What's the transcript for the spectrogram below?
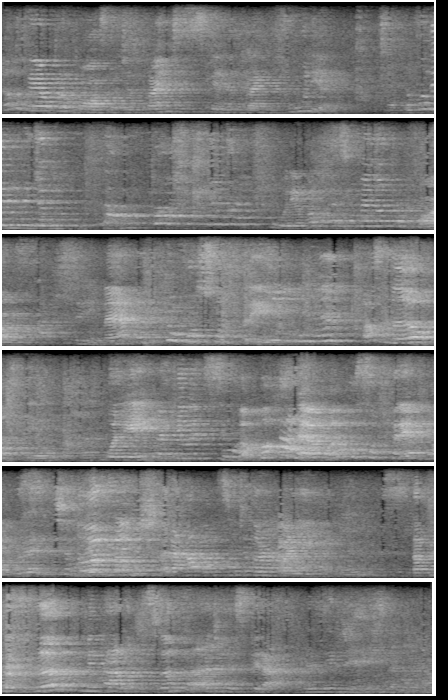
quando veio a proposta de entrar em desespero, entrar em fúria, eu poderia ter dito, não, estou afim de entrar em fúria, vamos resolver de outra forma. Sim. Né? Por que, eu vou sofrer? Mas não, eu olhei para aquilo e disse, vamos, cara, vamos sofrer, vamos sentir dor, vamos chorar, vamos sentir dor no barriga. Está precisando vomitar, está precisando parar de respirar. Resiliência, né?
